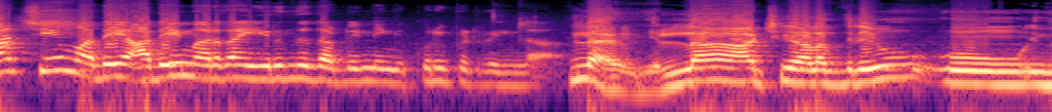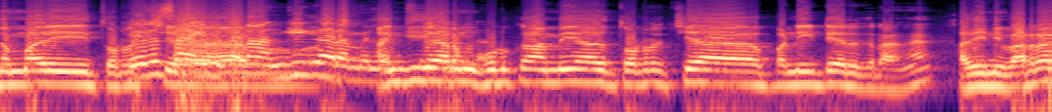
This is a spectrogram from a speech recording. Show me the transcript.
ஆட்சியும் அதே அதே மாதிரிதான் இருந்தது அப்படின்னு நீங்க குறிப்பிடுறீங்களா? இல்ல எல்லா ஆட்சி காலத்திலயும் இந்த மாதிரி தொடர்ச்சியா அங்கீகாரம் அங்கீகாரம்? கொடுக்காம அது தொடர்ச்சியா பண்ணிக்கிட்டே இருக்கிறாங்க. அது இனி வர்ற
